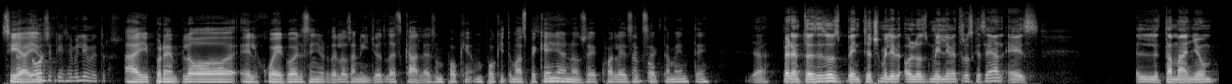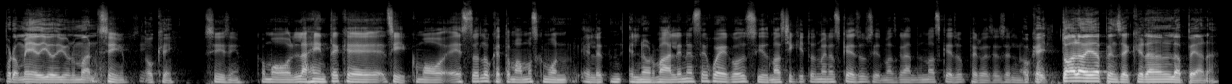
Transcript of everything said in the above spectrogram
Sí, hay- 14, 15 milímetros. Hay, por ejemplo, el juego del Señor de los Anillos, la escala es un, poque- un poquito más pequeña, Sí. no sé cuál es Tampoco. exactamente. Ya. Pero entonces esos 28 milímetros o los milímetros que sean es el tamaño promedio de un humano. Sí, Sí. Ok. sí, sí. Como la gente que, sí, como esto es lo que tomamos como el, el normal en este juego, si es más chiquito es menos que eso, si es más grande es más que eso, pero ese es el normal. Ok. Toda la vida pensé que eran la peana.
